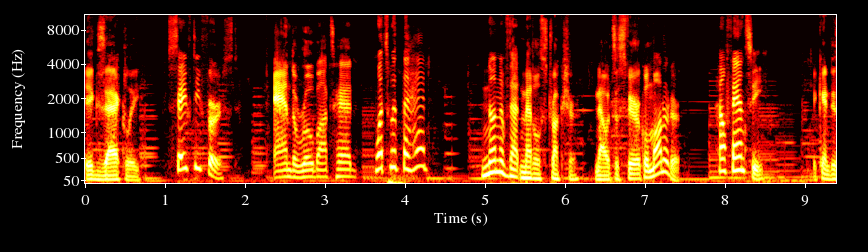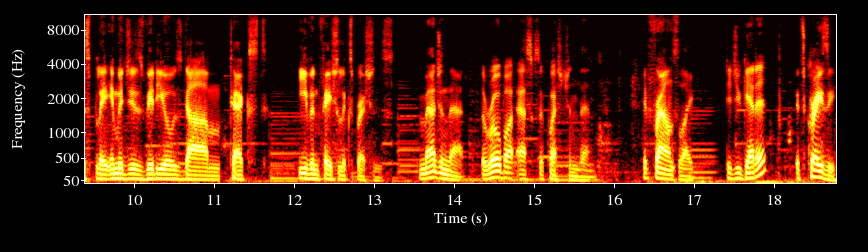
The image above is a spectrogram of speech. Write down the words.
Exactly. Safety first. And the robot's head? What's with the head? None of that metal structure. Now it's a spherical monitor. How fancy. It can display images, videos, um, text, even facial expressions. Imagine that. The robot asks a question then. It frowns like, Did you get it? It's crazy.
